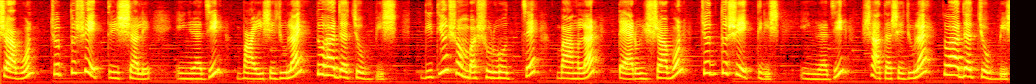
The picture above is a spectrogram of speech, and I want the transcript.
শ্রাবণ চোদ্দোশো একত্রিশ সালে, ইংরাজির বাইশে জুলাই দু হাজার চব্বিশ। দ্বিতীয় সোমবার শুরু হচ্ছে বাংলার তেরোই শ্রাবণ চোদ্দোশো একত্রিশ, ইংরাজির সাতাশে জুলাই দু হাজার চব্বিশ।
